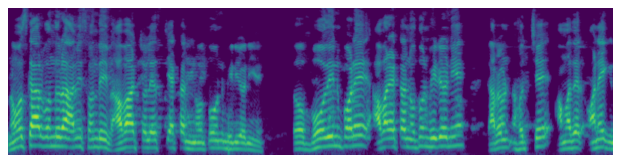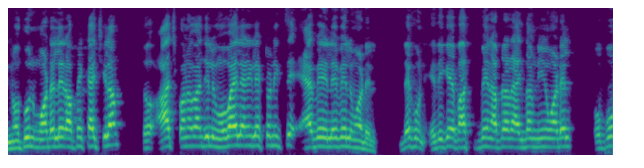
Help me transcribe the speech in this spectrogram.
নমস্কার বন্ধুরা, আমি সন্দীপ। আবার চলে এসেছি একটা নতুন ভিডিও নিয়ে। তো বহুদিন পরে আবার একটা নতুন ভিডিও নিয়ে, কারণ হচ্ছে আমাদের অনেক নতুন মডেলের অপেক্ষায় ছিলাম। তো আজ কনকাঞ্জলি মোবাইল অ্যান্ড ইলেকট্রনিক্সে অ্যাভেলেবেল মডেল দেখুন, এদিকে পাচ্ছেন আপনারা একদম new model Oppo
